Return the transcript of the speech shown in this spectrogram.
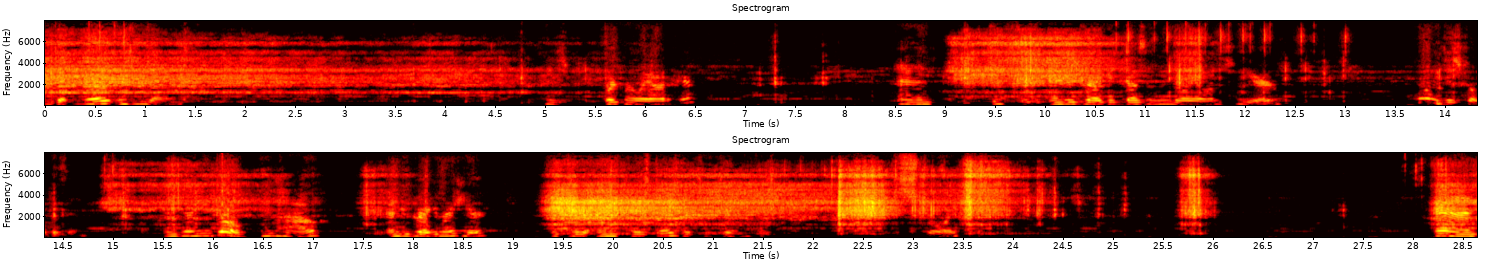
you get right into the end. Just break my way out of here. And just the Ender Dragon doesn't know I'm here, let me just fill this in. And there you go. You have the Ender Dragon right here if you're untwisted, which you can And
